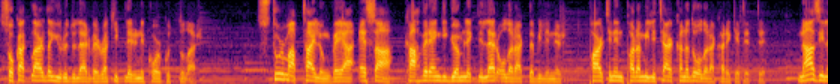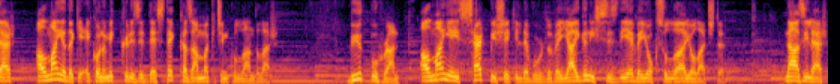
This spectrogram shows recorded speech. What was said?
sokaklarda yürüdüler ve rakiplerini korkuttular. Sturmabteilung veya SA, kahverengi gömlekliler olarak da bilinir, partinin paramiliter kanadı olarak hareket etti. Naziler, Almanya'daki ekonomik krizi destek kazanmak için kullandılar. Büyük buhran, Almanya'yı sert bir şekilde vurdu ve yaygın işsizliğe ve yoksulluğa yol açtı. Naziler,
